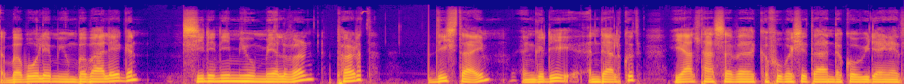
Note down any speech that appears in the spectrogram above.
በቦሌም ይሁን በባሌ ግን ሲድኒም ይሁን ሜልበርን፣ ፐርት this time እንግዲህ እንዳልኩት ያልታሰበ ክፉ በሽታ እንደ ኮቪድ አይነት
